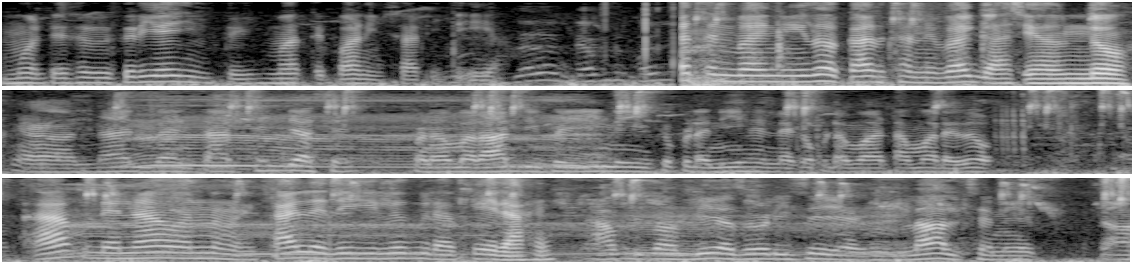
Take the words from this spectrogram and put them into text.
મોટે શરૂ કરી આવી ને પછી માથે પાણી સારી દઈએ રતનભાઈ ની તો કારખાને વાગ્યા છે આમ દો હા, નાન નાન તાર થઈ જશે પણ અમારા આદિભાઈ ઈ નહીં કપડા નિહાળના કપડા માટે અમારે જો આપણે નાવાનું હોય કાલે જઈએ લુગડા પહેરા છે આપણી પાસે બે જોડી છે એક લાલ છે ને એક આ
